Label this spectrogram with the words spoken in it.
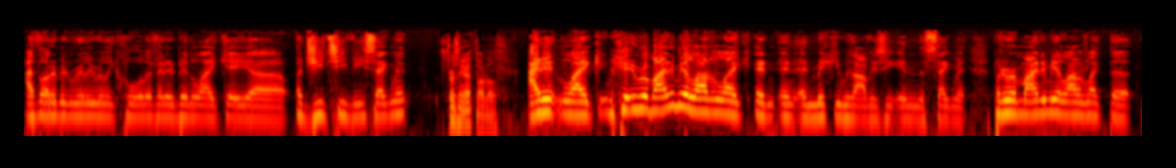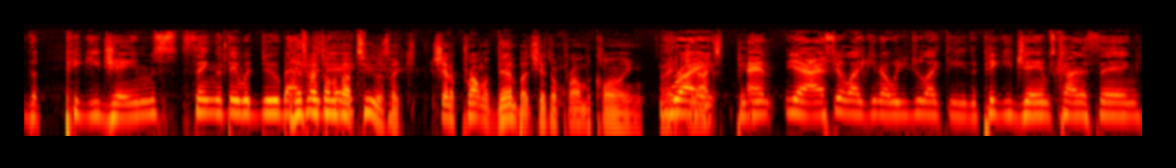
I thought it'd been really, really cool if it had been like a uh, a GTV segment. First thing I thought of. I didn't like it. It reminded me a lot of like, and, and, and Mickie was obviously in the segment, but it reminded me a lot of like the the Piggy James thing that they would do back. And that's in what I thought day. about too. It's like she had a problem with them, but she has no problem with calling Nia right and yeah i feel like you know when you do like the the piggy james kind of thing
